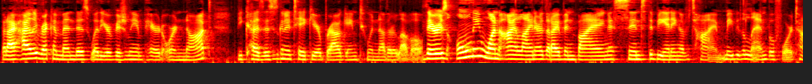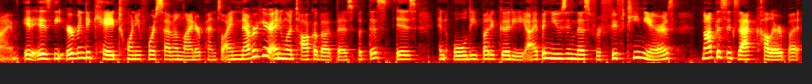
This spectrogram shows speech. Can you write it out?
But I highly recommend this whether you're visually impaired or not because this is going to take your brow game to another level. There is only one eyeliner that I've been buying since the beginning of time, maybe the land before time. It is the Urban Decay 24/7 liner pencil. I never hear anyone talk about this, but this is an oldie but a goodie. I've been using this for 15 years not this exact color, but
